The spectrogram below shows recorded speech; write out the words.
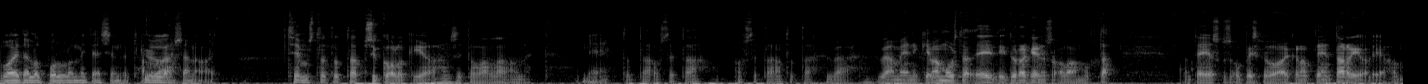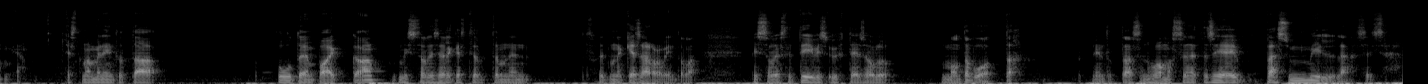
Voitelupullo, miten se nyt haluaa Kyllä. sanoa. Että, Semmoista tota, psykologiaahan se tavallaan on, että niin. tota, ostetaan, ostetaan tota, hyvää, hyvää meininkiä. Mä muistan, ei liity rakennusalaan, mutta mä tein joskus opiskeluaikana tein tarjoilijahommia. Ja sitten mä menin tota, uuteen paikkaan, missä oli selkeästi ollut tämmöinen, se kesäravintola, missä oli sitten tiivis yhteisö ollut monta vuotta. Niin tota, sen huomasi sen, että se ei päässyt millään sisään.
